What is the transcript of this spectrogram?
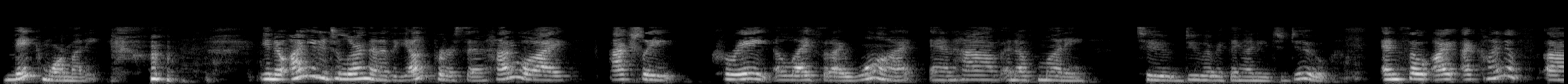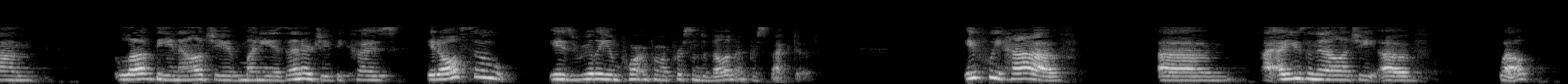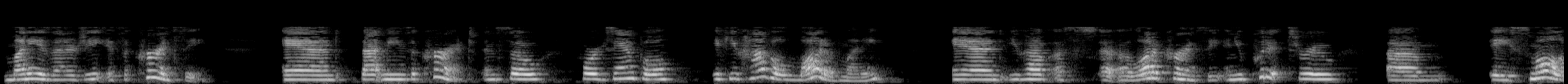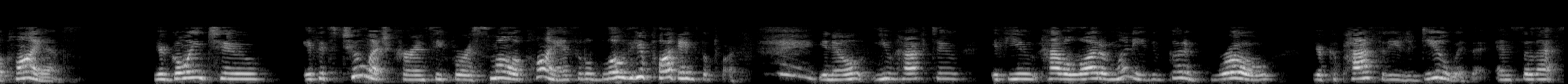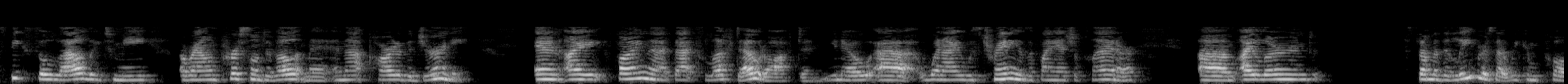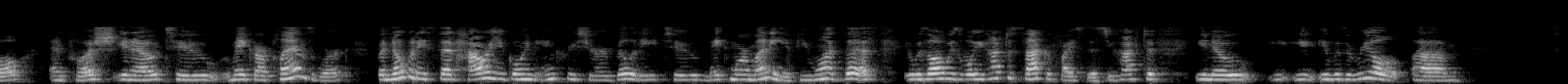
make more money? you know, I needed to learn that as a young person. How do I actually create a life that I want and have enough money to do everything I need to do? And so I, I kind of um, love the analogy of money as energy because it also is really important from a personal development perspective. If we have, um, I, I use an analogy of, well, money is energy, it's a currency. And that means a current. And so, for example, if you have a lot of money, and you have a, a lot of currency and you put it through um, a small appliance, you're going to, if it's too much currency for a small appliance, it'll blow the appliance apart. You know, you have to, if you have a lot of money, you've got to grow your capacity to deal with it. And so that speaks so loudly to me around personal development and that part of the journey. And I find that that's left out often. You know, uh, when I was training as a financial planner, um, I learned some of the levers that we can pull and push, you know, to make our plans work. But nobody said, how are you going to increase your ability to make more money? If you want this, it was always, well, you have to sacrifice this. You have to, you know, you, you, it was a real, um,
